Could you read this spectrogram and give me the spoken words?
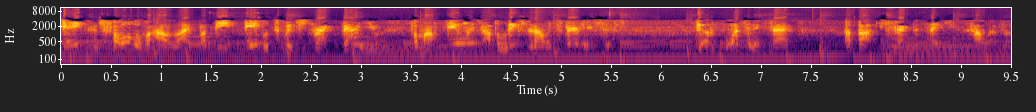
gain control over our life by being able to extract value from our feelings, our beliefs, and our experiences. The unfortunate fact about effective thinking, however,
